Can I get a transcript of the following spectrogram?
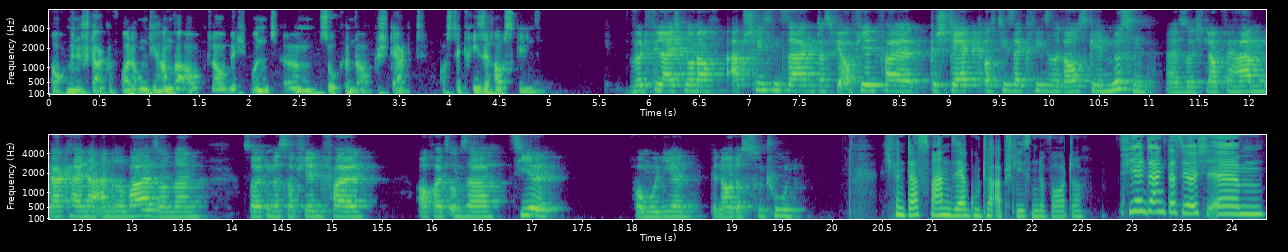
brauchen wir eine starke Forderung. Die haben wir auch, glaube ich. Und ähm, so können wir auch gestärkt aus der Krise rausgehen. Ich würde vielleicht nur noch abschließend sagen, dass wir auf jeden Fall gestärkt aus dieser Krise rausgehen müssen. Also ich glaube, wir haben gar keine andere Wahl, sondern sollten das auf jeden Fall auch als unser Ziel formulieren, genau das zu tun. Ich finde, das waren sehr gute abschließende Worte. Vielen Dank, dass ihr euch ähm,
